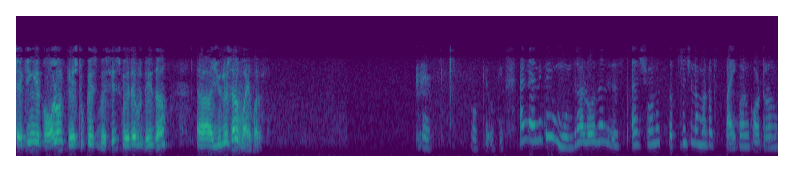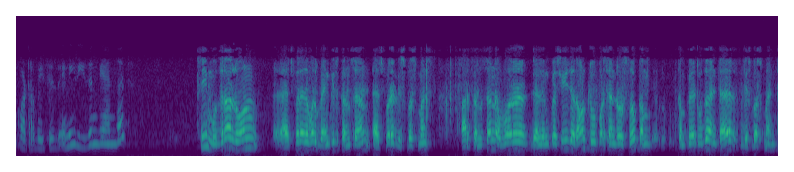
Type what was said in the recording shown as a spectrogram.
taking a call on case-to-case -case basis wherever there is a uh, units are viable. Okay. Okay, okay. And anything Mudra loans has shown a substantial amount of spike on quarter-on-quarter basis. Any reason behind that? See, Mudra loan, as far as our bank is concerned, as far as disbursements are concerned, our delinquency is around 2% or so com compared to the entire disbursement.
